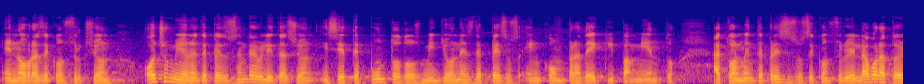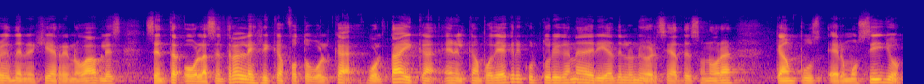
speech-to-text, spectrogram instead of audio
en obras de construcción, 8 millones de pesos en rehabilitación y 7.2 millones de pesos en compra de equipamiento. Actualmente preciso se construye el laboratorio de energías renovables o la central eléctrica fotovoltaica en el campo de agricultura y ganadería de la Universidad de Sonora Campus Hermosillo.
